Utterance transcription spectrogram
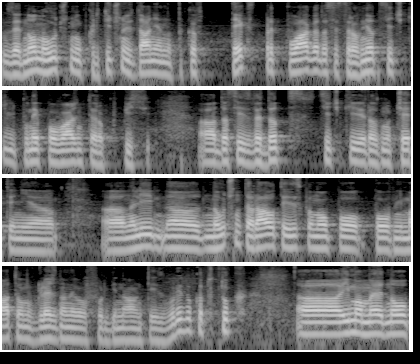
за едно научно, критично издание на такъв текст предполага да се сравнят всички или поне по-важните ръкописи. а, да се изведат всички разночетения. А, нали, научната работа изисква много по, по-внимателно вглеждане в оригиналните извори, докато тук а, имаме едно в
